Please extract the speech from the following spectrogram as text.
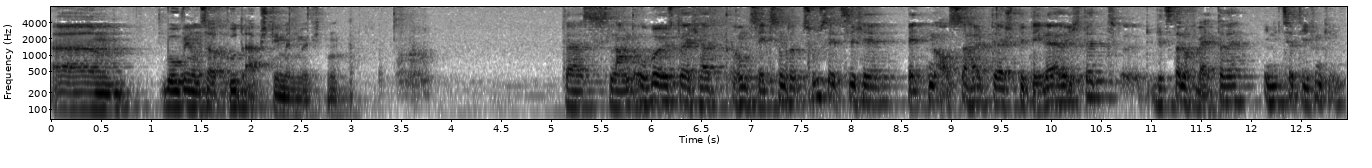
ähm, wo wir uns auch gut abstimmen möchten. Das Land Oberösterreich hat rund 600 zusätzliche Betten außerhalb der Spitäler errichtet. Wird es da noch weitere Initiativen geben?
